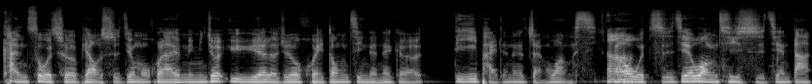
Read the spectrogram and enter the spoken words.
看错车票时间，我们回来明明就预约了，就是回东京的那个第一排的那个展望席，然后我直接忘记时间搭，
